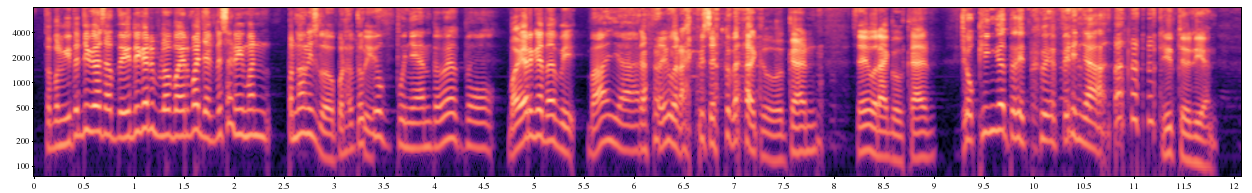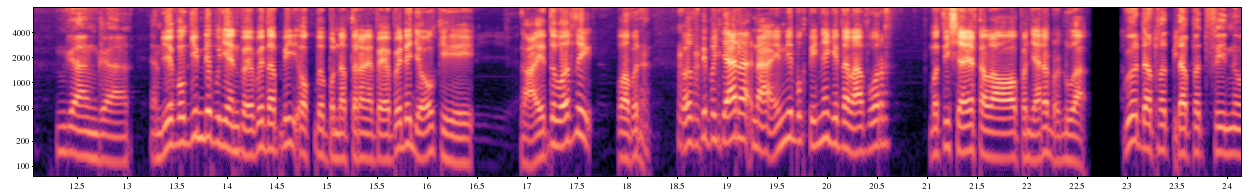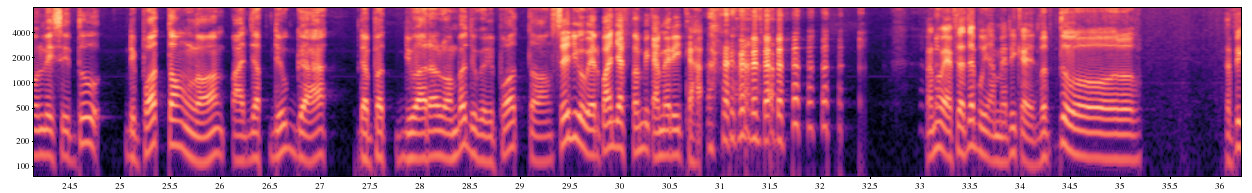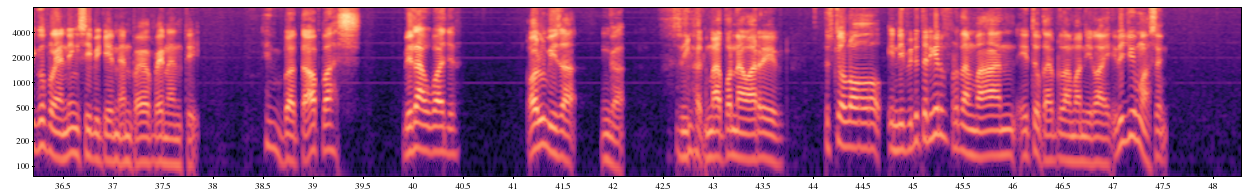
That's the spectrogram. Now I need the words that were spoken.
Temen kita juga satu ini kan belum bayar pajak. Dia seniman penulis loh, Tuh penulis. lu punya NPWP, Bayar gak tapi? bayar. saya meragu, saya meragukan. Saya meragukan. Joking nggak tuh NPWP-nya? Itu dia. Enggak, enggak. Dia mungkin dia punya NPWP tapi waktu pendaftaran NPWP dia joki. Nah itu pasti wah ben- kalau di penjara. Nah ini buktinya kita lapor. Berarti saya kalau penjara berdua. Gue dapat dapat fee nulis itu dipotong loh, pajak juga. Dapat juara lomba juga dipotong. Saya juga bayar pajak tapi ke Amerika. Kan website-nya punya Amerika ya. Betul. Tapi gue planning sih bikin NPWP nanti. Ini buat apa? Bilang gua aja. Oh lu bisa? Enggak. Enggak kenapa nawarin? Terus kalau individu tadi kan pertambahan itu kan pertambahan nilai. Itu juga masuk.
